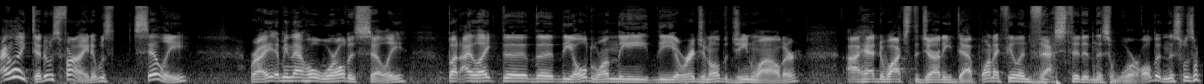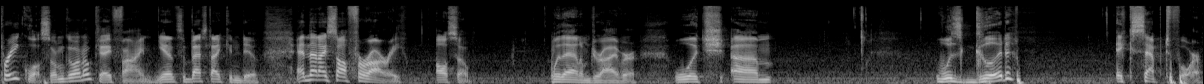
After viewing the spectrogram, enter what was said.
I liked it. It was fine. It was silly, right? I mean, that whole world is silly, but I liked the, the, the old one, the, the original, the Gene Wilder. I had to watch the Johnny Depp one. I feel invested in this world, and this was a prequel, so I'm going, okay, fine. Yeah, it's the best I can do. And then I saw Ferrari also with Adam Driver, which um, was good, except for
